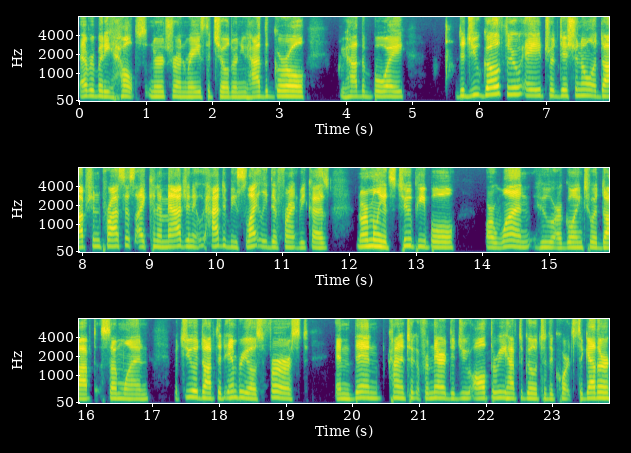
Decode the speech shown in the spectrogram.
everybody helps nurture and raise the children. You had the girl, you had the boy did you go through a traditional adoption process? I can imagine it had to be slightly different because normally it's two people or one who are going to adopt someone, but you adopted embryos first and then kind of took it from there. Did you all three have to go to the courts together?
